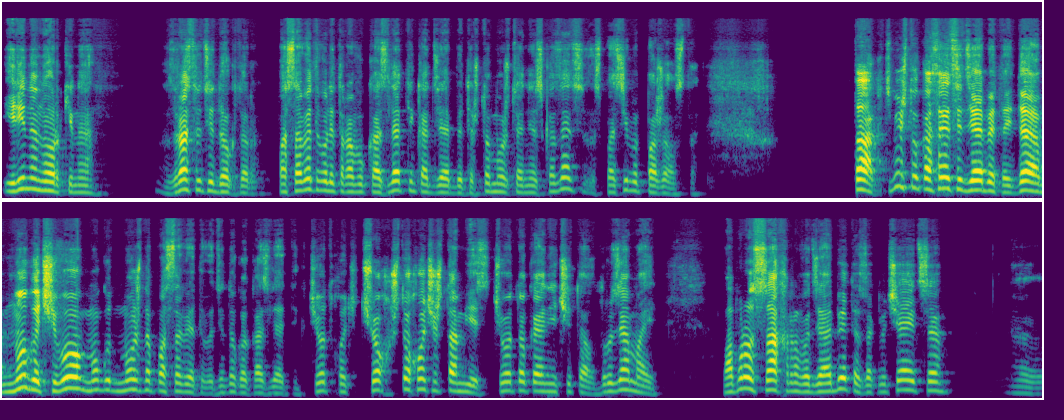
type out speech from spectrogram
Ирина Норкина. Здравствуйте, доктор. Посоветовали траву козлятник от диабета. Что можете о ней сказать? Спасибо, пожалуйста. Так, теперь что касается диабета. Да, много чего могут, можно посоветовать, не только козлятник. Что, хочешь, что, что хочешь там есть, чего только я не читал. Друзья мои, вопрос сахарного диабета заключается э,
